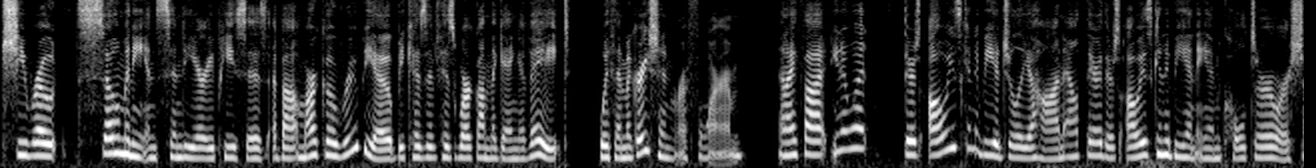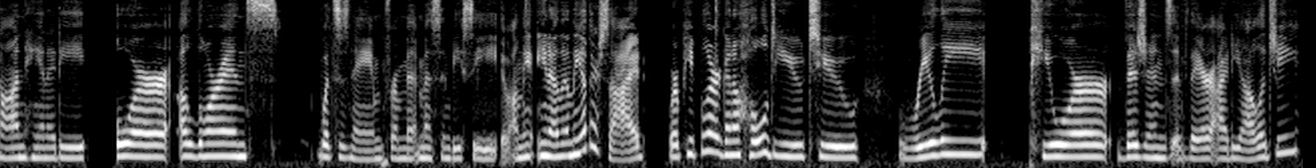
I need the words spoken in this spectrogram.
she wrote so many incendiary pieces about Marco Rubio because of his work on the Gang of Eight with immigration reform. And I thought, you know what? There's always going to be a Julia Hahn out there. There's always going to be an Ann Coulter or a Sean Hannity or a Lawrence, what's his name from MSNBC on the, you know, on the other side where people are going to hold you to really pure visions of their ideology.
